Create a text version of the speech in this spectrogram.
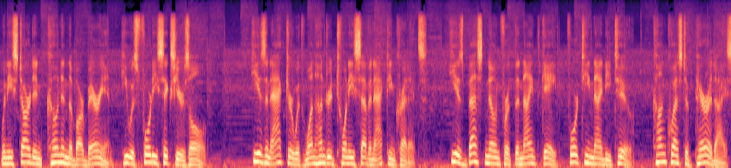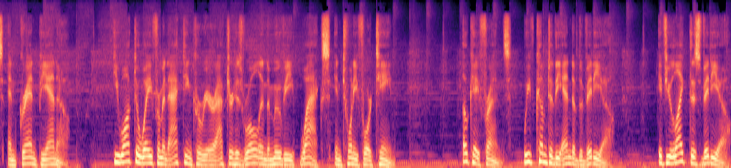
when he starred in Conan the Barbarian, he was 46 years old. He is an actor with 127 acting credits. He is best known for The Ninth Gate, 1492, Conquest of Paradise, and Grand Piano. He walked away from an acting career after his role in the movie, Wax, in 2014. Okay friends, we've come to the end of the video. If you liked this video,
